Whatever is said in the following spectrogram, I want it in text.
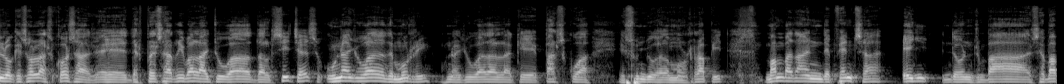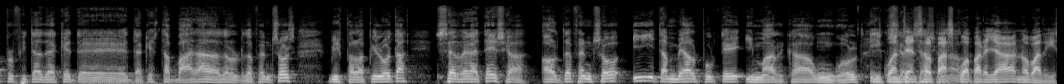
el que són les coses, eh, després arriba la jugada dels Sitges, una jugada de Murri, una jugada en la que Pasqua és un jugador molt ràpid, van badar en defensa, ell doncs, va, se va aprofitar d'aquesta aquest, barada dels defensors, vist per la pilota, se regateja al defensor i també al porter i marca un gol I quan tens el Pasqua per allà no va dir.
